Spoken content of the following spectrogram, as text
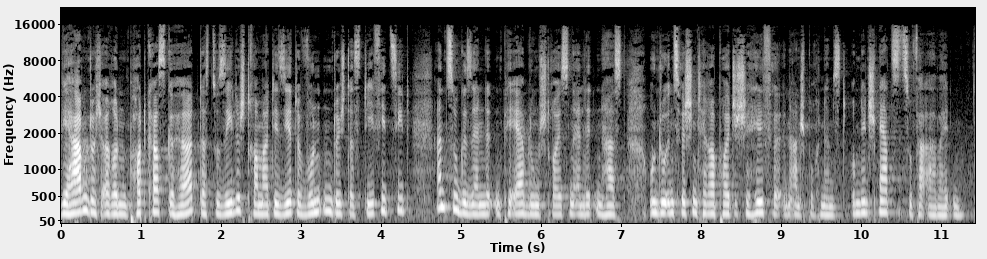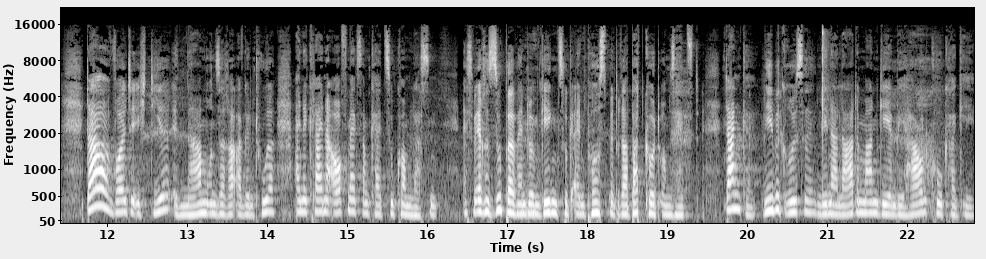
wir haben durch euren Podcast gehört, dass du seelisch traumatisierte Wunden durch das Defizit an zugesendeten PR-Blumensträußen erlitten hast und du inzwischen therapeutische Hilfe in Anspruch nimmst, um den Schmerz zu verarbeiten. Da wollte ich dir im Namen unserer Agentur eine kleine Aufmerksamkeit zukommen lassen. Es wäre super, wenn du im Gegenzug einen Post mit Rabattcode umsetzt. Danke, liebe Grüße, Lena Lademann GmbH und Co. KG.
